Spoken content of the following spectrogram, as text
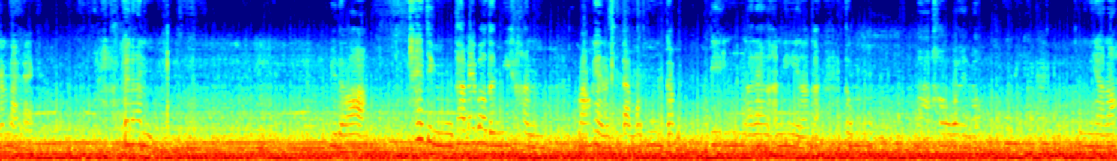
น้ำลายไหลไอ้นั่น มีแต่ว่าแท้จริงถ้าไม่บอกตอนนี้คันวางแผนแล้วสิตามมุ่งกับปิ้งอันนั้นอันนี้แล้วก็ต้องมาเข้าไว้เนาะ พรุ่งนี้ก็ได้ พรุ่งนี้เนาะ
